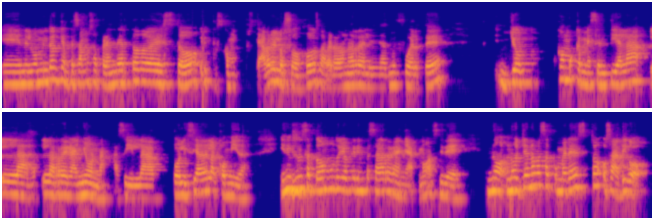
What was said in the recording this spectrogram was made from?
En el momento en que empezamos a aprender todo esto, y pues como pues, te abre los ojos, la verdad, una realidad muy fuerte, yo como que me sentía la, la, la, regañona, así, la policía de la comida. Y entonces a todo el mundo yo quería empezar a regañar, ¿no? Así de, no, no, ya no vas a comer esto. O sea, digo,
